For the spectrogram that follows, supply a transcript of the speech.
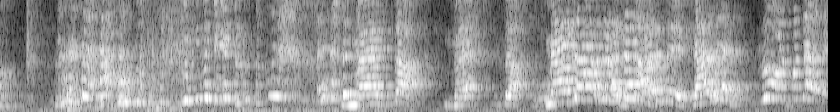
मैदा मैदा। मैदा मैदा। डाल दे। डाल दे। रोड बना दे।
